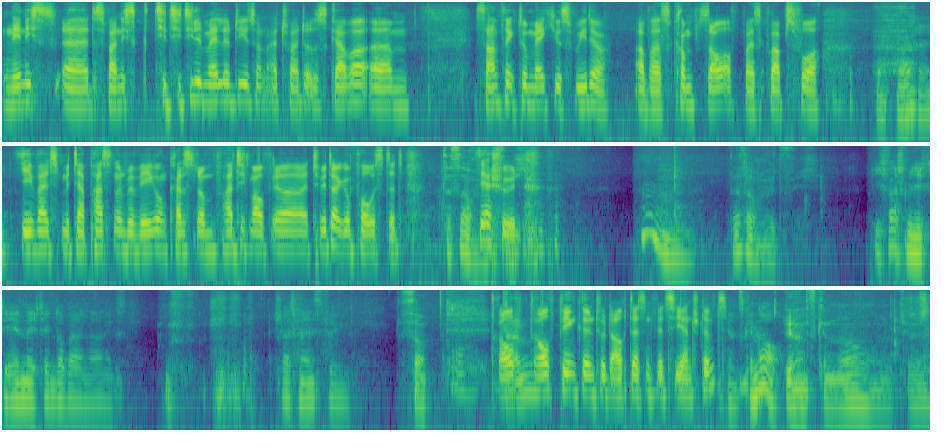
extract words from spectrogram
nee, nicht, äh, das war nicht die Titelmelodie, sondern I Try to Discover ähm, Something to Make You Sweeter. Aber es kommt sau oft bei Scrubs vor. Okay. Jeweils mit der passenden Bewegung. Kannst du, hatte ich mal auf äh, Twitter gepostet. Das ist auch Sehr witzig. schön. Hm. Das ist auch witzig. Ich wasche mir nicht die Hände, ich denke dabei an gar nichts. Scheiß Mainstream. So. Ja. Drauf, draufpinkeln tut auch desinfizieren, stimmt's? Ganz genau. Ganz genau, natürlich.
